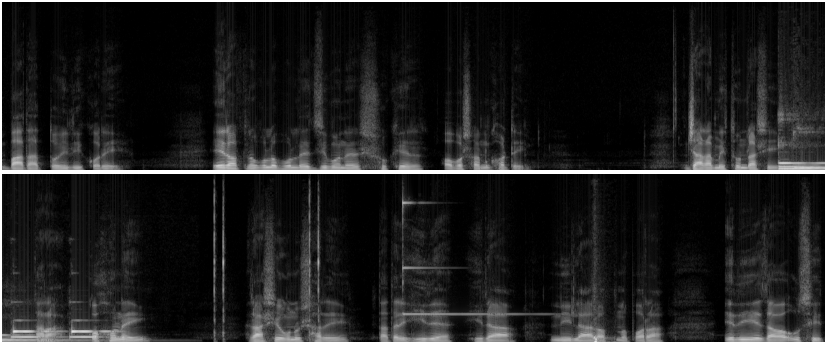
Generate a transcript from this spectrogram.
বাধা তৈরি করে। এই রত্নগুলো বললে জীবনের সুখের অবসান ঘটে। যারা মিথুন রাশি, তারা কখনোই রাশি অনুসারে তাদের হীরা হীরা, নীলা, রত্ন পরা এড়িয়ে যাওয়া উচিত।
